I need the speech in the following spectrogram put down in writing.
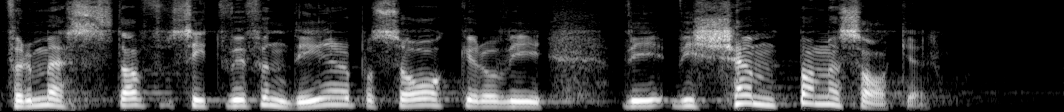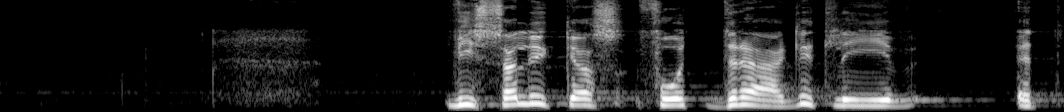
för det mesta sitter vi och funderar på saker och vi, vi, vi kämpar med saker. Vissa lyckas få ett drägligt liv ett,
